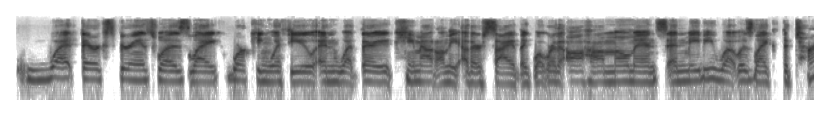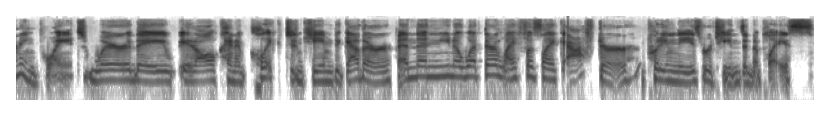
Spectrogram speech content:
what their experience was like working with you and what they came out on the other side. Like, what were the aha moments, and maybe what was like the turning point where they, it all kind of clicked and came together. And then, you know, what their life was like after putting these routines into place.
